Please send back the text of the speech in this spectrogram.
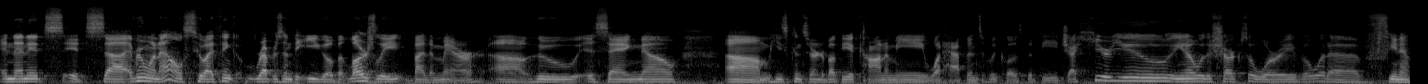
And then it's it's uh, everyone else who I think represent the ego, but largely by the mayor, uh, who is saying no. Um, he's concerned about the economy. What happens if we close the beach? I hear you. You know, the sharks will worry, but whatever. You know,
